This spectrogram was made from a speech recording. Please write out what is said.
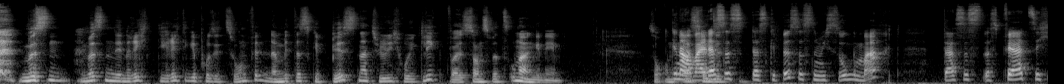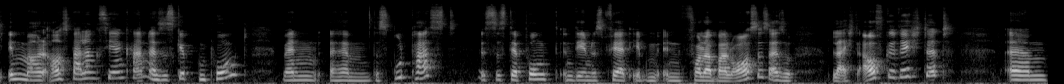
müssen müssen den, die richtige Position finden, damit das Gebiss natürlich ruhig liegt, weil sonst wird es unangenehm. So, Genau, weil das sie- ist, das Gebiss ist nämlich so gemacht, dass es das Pferd sich im Maul ausbalancieren kann. Also es gibt einen Punkt, wenn ähm, das gut passt, ist es der Punkt, in dem das Pferd eben in voller Balance ist, also leicht aufgerichtet, ähm,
